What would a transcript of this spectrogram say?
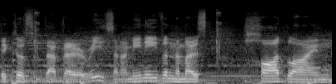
because of that very reason. I mean, even the most hardline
